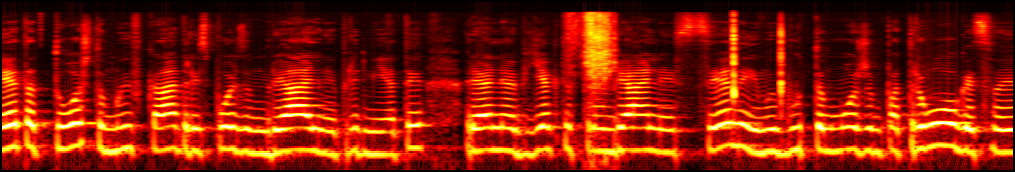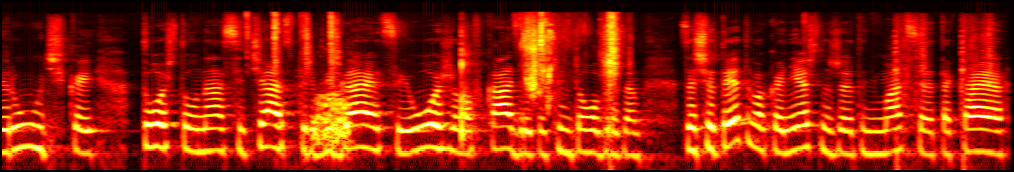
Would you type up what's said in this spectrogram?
это то, что мы в кадре используем реальные предметы, реальные объекты, строим реальные сцены, и мы будто можем потрогать своей ручкой то, что у нас сейчас передвигается и ожило в кадре каким-то образом. За счет этого, конечно же, эта анимация такая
